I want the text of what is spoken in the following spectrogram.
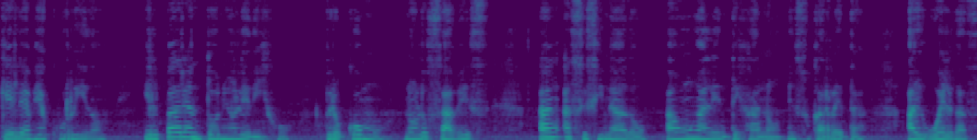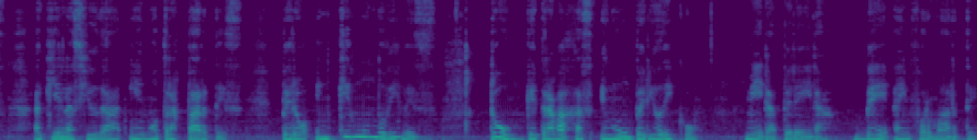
qué le había ocurrido y el padre Antonio le dijo, ¿pero cómo? ¿No lo sabes? Han asesinado a un alentejano en su carreta. Hay huelgas aquí en la ciudad y en otras partes. Pero ¿en qué mundo vives? Tú, que trabajas en un periódico. Mira, Pereira, ve a informarte,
